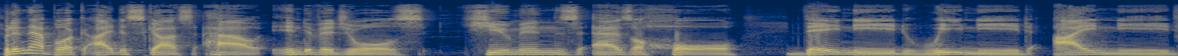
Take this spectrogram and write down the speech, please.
But in that book, I discuss how individuals, humans as a whole, they need, we need, I need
